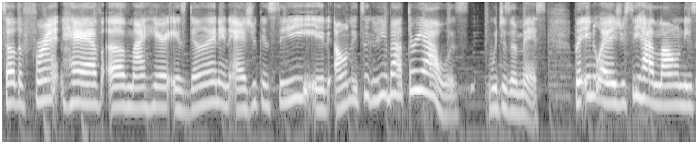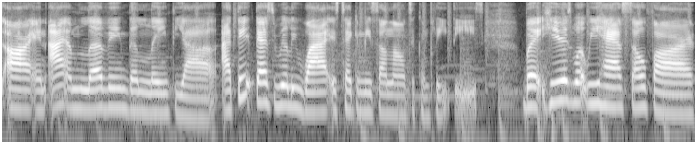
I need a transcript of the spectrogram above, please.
So the front half of my hair is done and as you can see it only took me about three hours which is a mess. But anyways you see how long these are and I am loving the length y'all. I think that's really why it's taking me so long to complete these. But here's what we have so far.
